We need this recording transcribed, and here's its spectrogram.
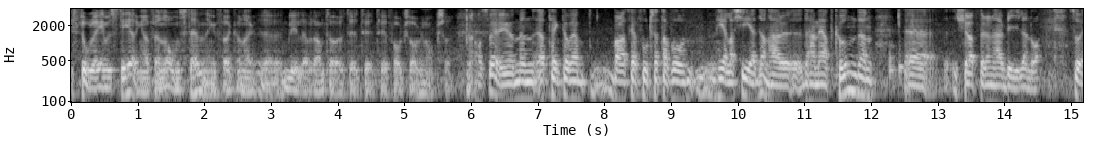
stora investeringar för en omställning för att kunna eh, bli leverantör till, till, till Volkswagen också. Ja, så är det ju. Men jag tänkte om jag bara ska fortsätta på hela kedjan här. Det här med att kunden eh, köper den här bilen då. Så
